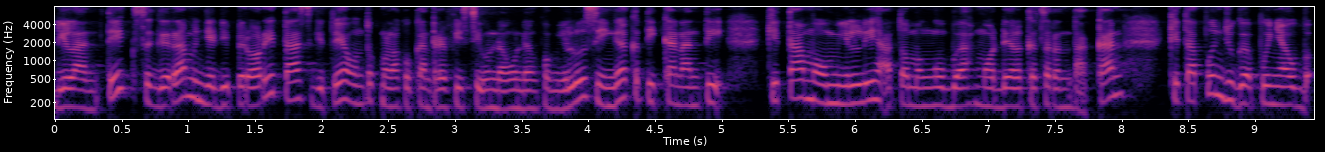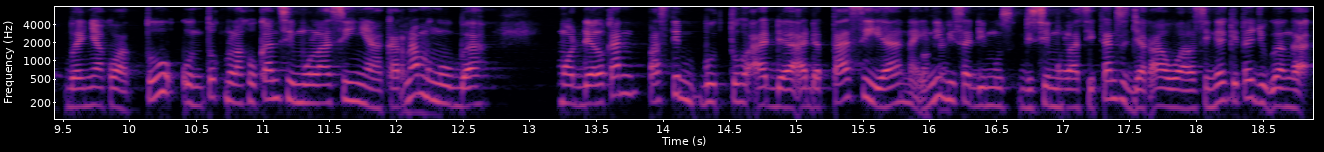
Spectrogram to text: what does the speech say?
dilantik segera menjadi prioritas gitu ya untuk melakukan revisi undang-undang pemilu sehingga ketika nanti kita mau milih atau mengubah model keserentakan kita pun juga punya banyak waktu untuk melakukan simulasinya karena hmm. mengubah model kan pasti butuh ada adaptasi ya. Nah, okay. ini bisa disimulasikan sejak awal sehingga kita juga nggak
